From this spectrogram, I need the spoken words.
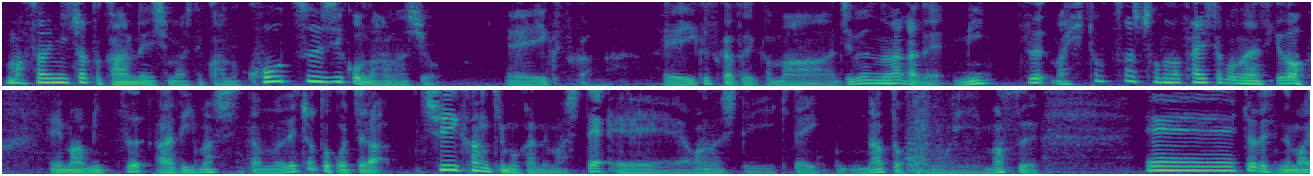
まあそれにちょっと関連しまして、あの、交通事故の話を、え、いくつか、え、いくつかというかまあ自分の中で3つ、まあ1つはそんな大したことないんですけど、え、まあ3つありましたので、ちょっとこちら注意喚起も兼ねまして、え、お話していきたいなと思います。えー、とですね、まあ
